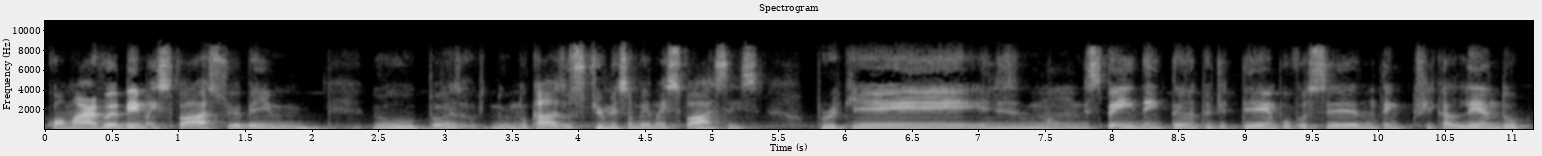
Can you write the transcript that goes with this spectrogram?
com a Marvel é bem mais fácil, é bem. No, no, no caso, os filmes são bem mais fáceis. Porque eles não despendem tanto de tempo, você não tem que ficar lendo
